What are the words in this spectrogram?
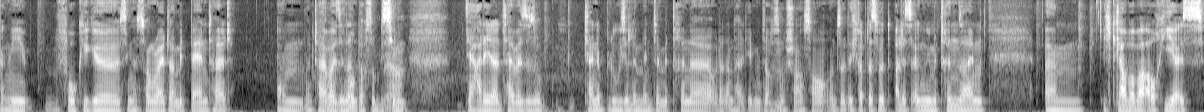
irgendwie folkige Singer-Songwriter mit Band halt. Ähm, und teilweise dann Folk-Pop, doch so ein bisschen, der hatte ja teilweise so kleine Blues-Elemente mit drin oder dann halt eben doch Mhm. so Chanson und so. Ich glaube, das wird alles irgendwie mit drin sein. Ähm, ich glaube aber auch hier ist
